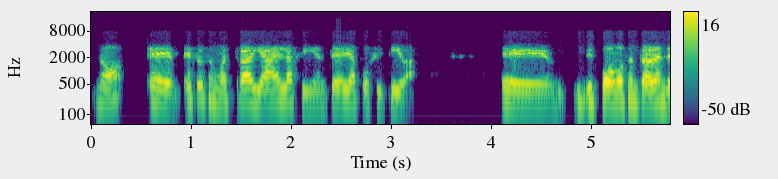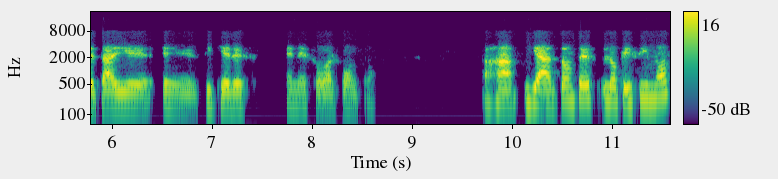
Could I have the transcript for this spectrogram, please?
¿no? Eh, eso se muestra ya en la siguiente diapositiva. Eh, y podemos entrar en detalle eh, si quieres en eso, Alfonso. Ajá, ya, entonces lo que hicimos,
